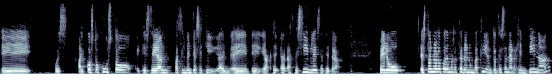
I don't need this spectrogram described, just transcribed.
eh, pues al costo justo, que sean fácilmente eh, accesibles, etc. Pero esto no lo podemos hacer en un vacío. Entonces en Argentina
